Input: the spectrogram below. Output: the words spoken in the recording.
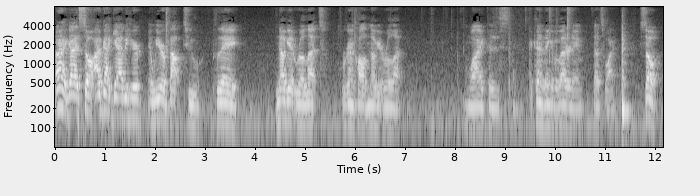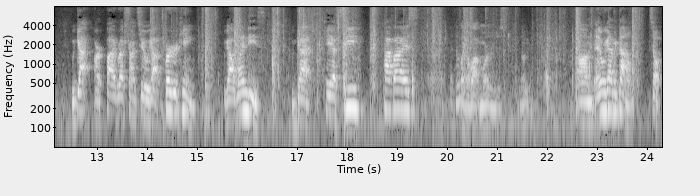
All right, guys. So I've got Gabby here, and we are about to play Nugget Roulette. We're gonna call it Nugget Roulette. Why? Because I couldn't think of a better name. That's why. So we got our five restaurants here. We got Burger King, we got Wendy's, we got KFC, Popeyes. It feels like a lot more than just nuggets. Um, and we got McDonald's. So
